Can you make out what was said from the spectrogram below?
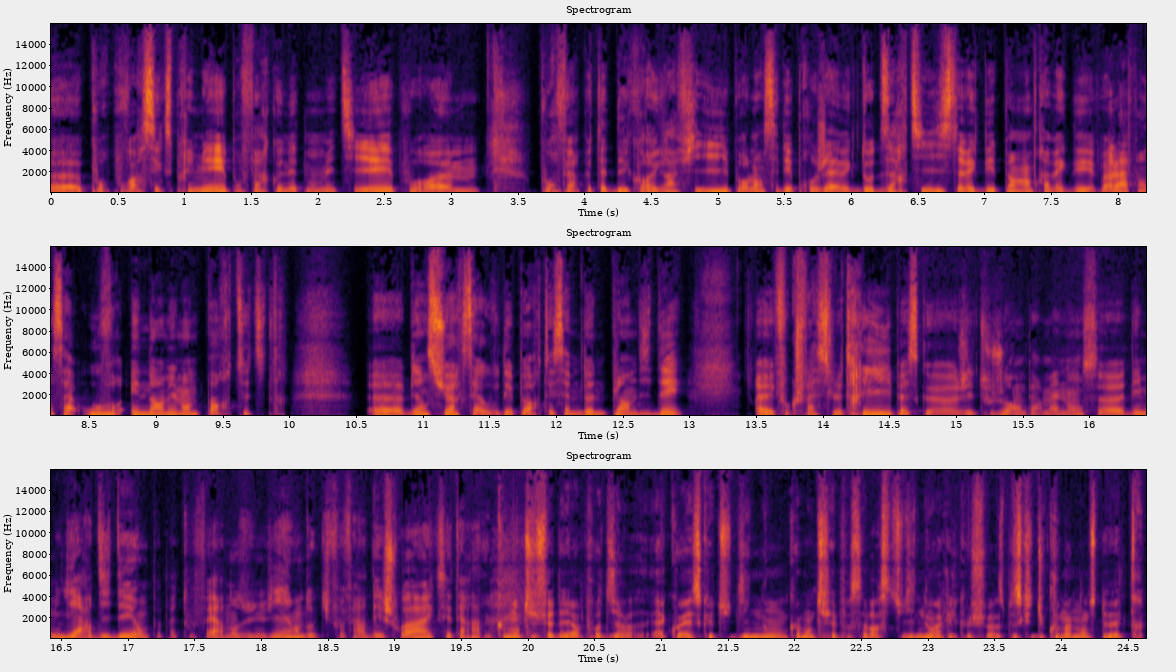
euh, pour pouvoir s'exprimer, pour faire connaître mon métier, pour euh, pour faire peut-être des chorégraphies, pour lancer des projets avec d'autres artistes, avec des peintres, avec des voilà. Enfin, ça ouvre énormément de portes ce titre. Bien sûr que ça ouvre des portes et ça me donne plein d'idées. Euh, il faut que je fasse le tri parce que j'ai toujours en permanence euh, des milliards d'idées. On peut pas tout faire dans une vie, hein, donc il faut faire des choix, etc. Comment tu fais d'ailleurs pour dire à quoi est-ce que tu dis non? Comment tu fais pour savoir si tu dis non à quelque chose? Parce que du coup maintenant tu dois être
